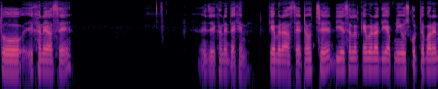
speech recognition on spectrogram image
তো এখানে আছে, এই যে এখানে দেখেন, ক্যামেরা আছে। এটা হচ্ছে ডিএসএলআর ক্যামেরা দিয়ে আপনি ইউজ করতে পারেন।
